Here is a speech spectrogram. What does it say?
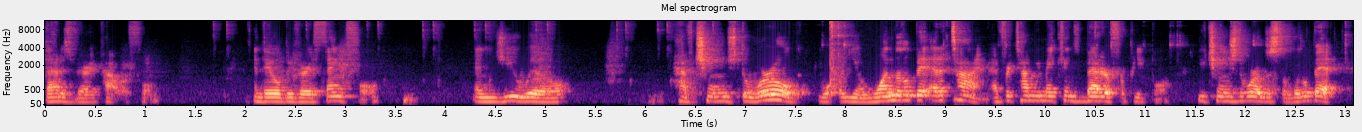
that is very powerful. And they will be very thankful. And you will have changed the world you know, one little bit at a time. Every time you make things better for people, you change the world just a little bit.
